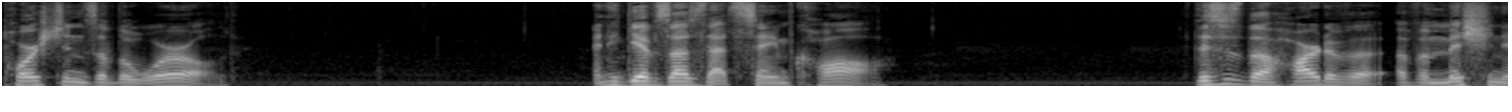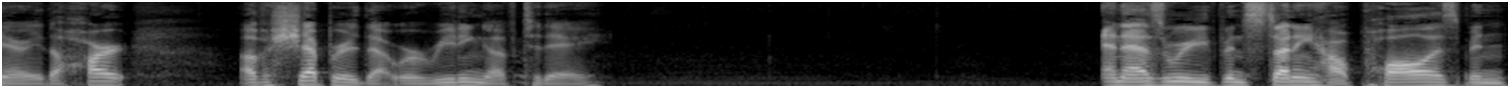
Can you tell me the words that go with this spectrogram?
portions of the world. And he gives us that same call. This is the heart of a, of a missionary, the heart of a shepherd that we're reading of today. And as we've been studying how Paul has been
